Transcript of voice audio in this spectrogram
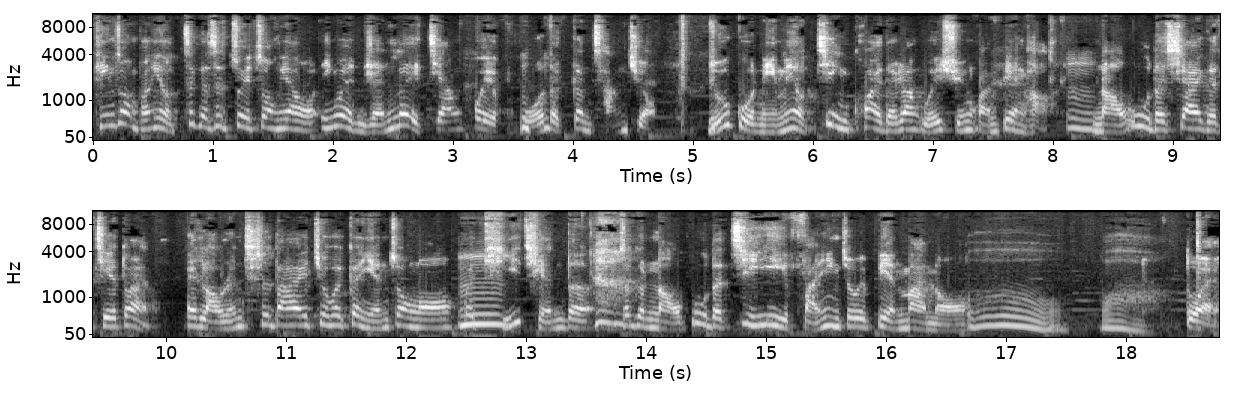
听众朋友，这个是最重要哦，因为人类将会活得更长久。如果你没有尽快的让微循环变好，嗯脑雾的下一个阶段，哎，老人痴呆就会更严重哦，会嗯提前的这个脑部的记忆反应就会变慢哦。哦，哇，对，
